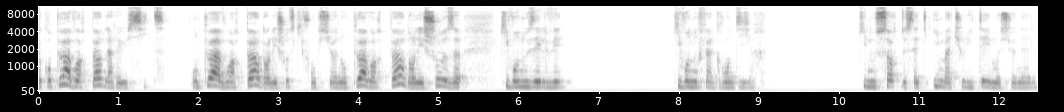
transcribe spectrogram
Donc on peut avoir peur de la réussite. On peut avoir peur dans les choses qui fonctionnent. On peut avoir peur dans les choses qui vont nous élever, qui vont nous faire grandir, qui nous sortent de cette immaturité émotionnelle.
